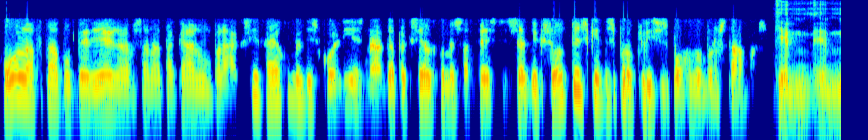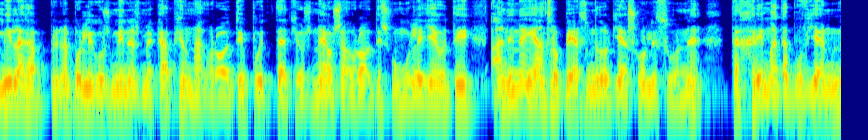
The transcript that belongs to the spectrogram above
όλα αυτά που περιέγραψα να τα κάνουν πράξη, θα έχουμε δυσκολίες να ανταπεξέλθουμε σε αυτές τις αντικσότητες και τις προκλήσεις που έχουμε μπροστά μας. Και ε, μίλαγα πριν από λίγους μήνες με κάποιον αγρότη, που τέτοιος νέος αγρότης, που μου έλεγε ότι αν είναι οι άνθρωποι έρθουν εδώ και ασχοληθούν, τα χρήματα που βγαίνουν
